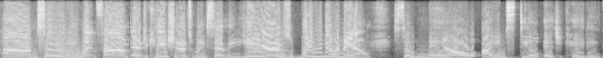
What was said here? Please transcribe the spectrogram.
Um, so you went from education of 27 years. What are you doing now? So now I am still educating.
